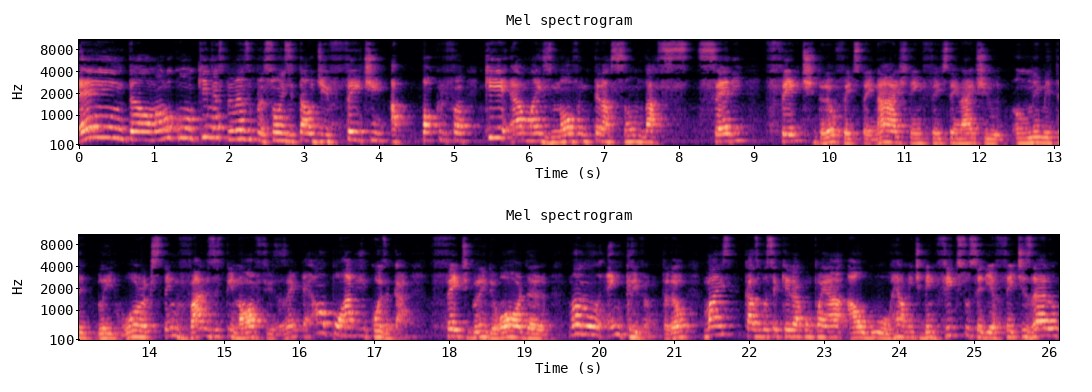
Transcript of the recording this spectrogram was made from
Então, maluco, que minhas primeiras impressões e tal de Fate Apócrifa, que é a mais nova interação da série Fate, entendeu? Fate Stay Night, tem Fate Stay Night Unlimited Blade Works, tem vários spin-offs, é, é uma porrada de coisa, cara. Fate Grand Order, Mano, é incrível, entendeu? Mas, caso você queira acompanhar algo realmente bem fixo, seria Fate Zero,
